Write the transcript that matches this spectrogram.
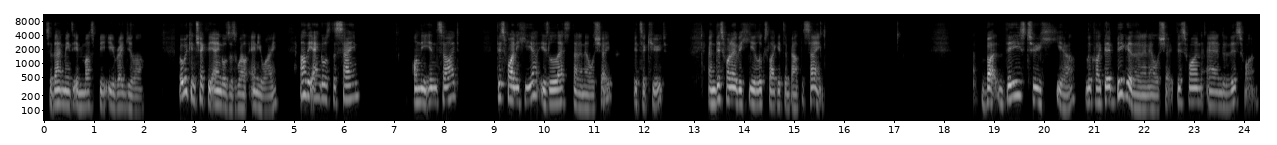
so that means it must be irregular. But we can check the angles as well anyway. Are the angles the same on the inside? This one here is less than an L shape, it's acute, and this one over here looks like it's about the same. But these two here look like they're bigger than an L shape, this one and this one.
